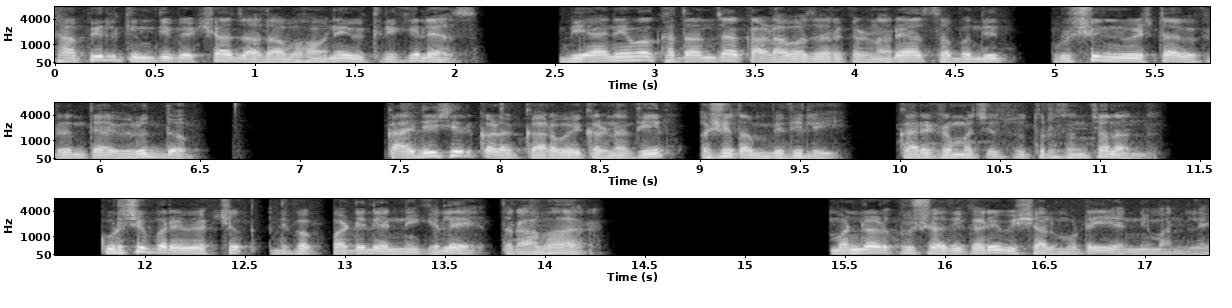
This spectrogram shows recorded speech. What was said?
छापील किमतीपेक्षा जादा भावाने विक्री केल्यास बियाणे व खतांचा काळाबाजार करणाऱ्या संबंधित कृषी निविष्ठा विक्रेत्याविरुद्ध कायदेशीर कडक कारवाई करण्यात येईल अशी तंबी दिली. कार्यक्रमाचे सूत्रसंचालन कृषी पर्यवेक्षक दीपक पाटील यांनी केले तर आभार. मंडळ कृषी अधिकारी विशाल मोटे यांनी मानले.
